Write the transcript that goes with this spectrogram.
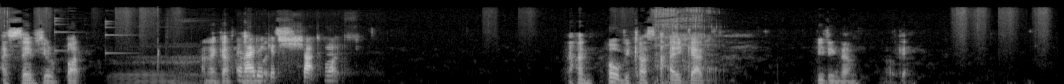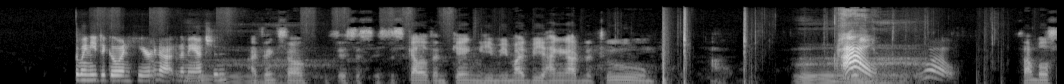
I saved your butt, and I got. And I didn't get shot once. And no, because I kept beating them. Okay. So we need to go in here, not in the mansion? I think so. It's, it's, the, it's the skeleton king. He, he might be hanging out in the tomb. Ow! Whoa! Stumbles,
